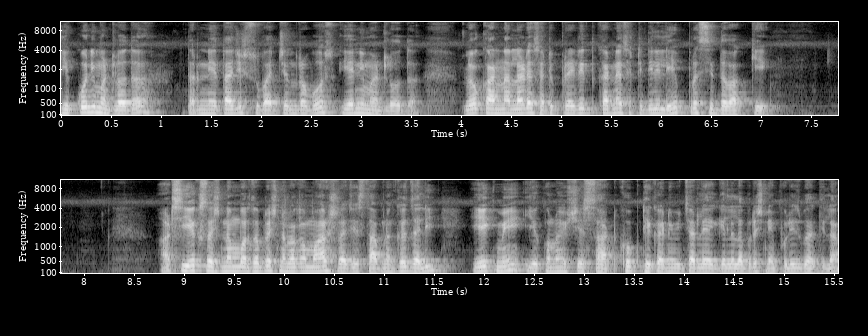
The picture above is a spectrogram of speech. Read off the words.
हे कोणी म्हटलं होतं? तर नेताजी सुभाषचंद्र बोस यांनी म्हटलं होतं. लोकांना लढ्यासाठी प्रेरित करण्यासाठी दिलेले हे प्रसिद्ध वाक्य. आठशे एकसष्ट नंबरचा प्रश्न बघा. महाराष्ट्राची स्थापना कधी झाली? एक मे एकोणीसशे साठ. खूप ठिकाणी विचारला गेलेला प्रश्न आहे पोलीस भरतीला.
